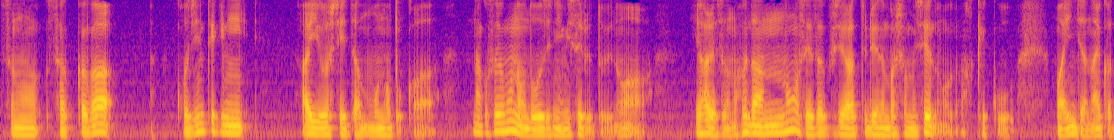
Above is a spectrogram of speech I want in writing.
その作家が個人的に愛用していたものとかなんかそういうものを同時に見せるというのはやはりその普段の制作してるアトリエの場所を見せるのが結構、まあ、いいんじゃないか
